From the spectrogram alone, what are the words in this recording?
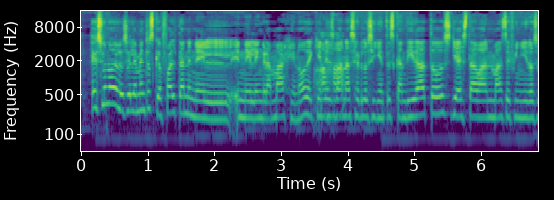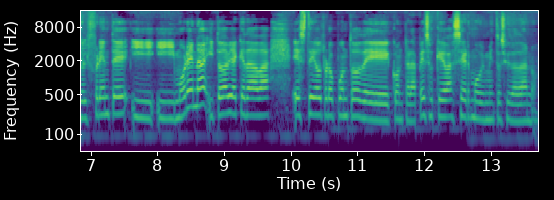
Es uno de los elementos que faltan en el, en el engramaje, ¿no? De quiénes van a ser los siguientes candidatos. Ya estaban más definidos el Frente y, y, Morena y todavía quedaba este otro punto de contrapeso que va a ser Movimiento Ciudadano.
